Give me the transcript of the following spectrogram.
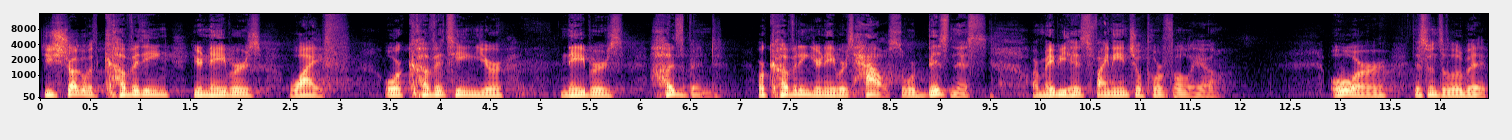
Do you struggle with coveting your neighbor's wife or coveting your neighbor's husband or coveting your neighbor's house or business or maybe his financial portfolio? Or this one's a little bit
